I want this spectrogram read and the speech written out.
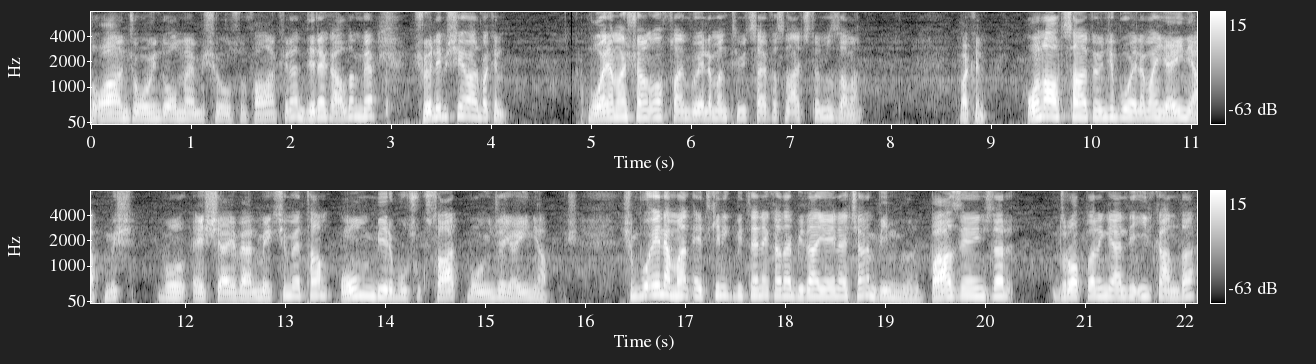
o önce oyunda olmayan bir şey olsun falan filan. Direkt aldım ve şöyle bir şey var bakın. Bu eleman şu an offline. Bu eleman Twitch sayfasını açtığımız zaman Bakın 16 saat önce bu eleman yayın yapmış. Bu eşyayı vermek için ve tam 11,5 saat boyunca yayın yapmış. Şimdi bu eleman etkinlik bitene kadar bir daha yayın açar mı bilmiyorum. Bazı yayıncılar dropların geldiği ilk anda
